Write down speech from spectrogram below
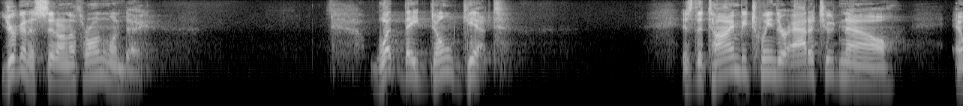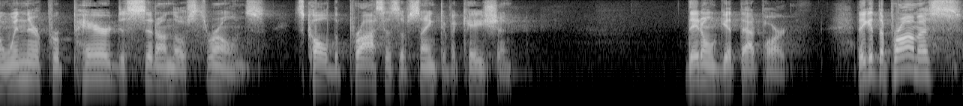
You're going to sit on a throne one day. What they don't get is the time between their attitude now and when they're prepared to sit on those thrones. It's called the process of sanctification. They don't get that part. They get the promise,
